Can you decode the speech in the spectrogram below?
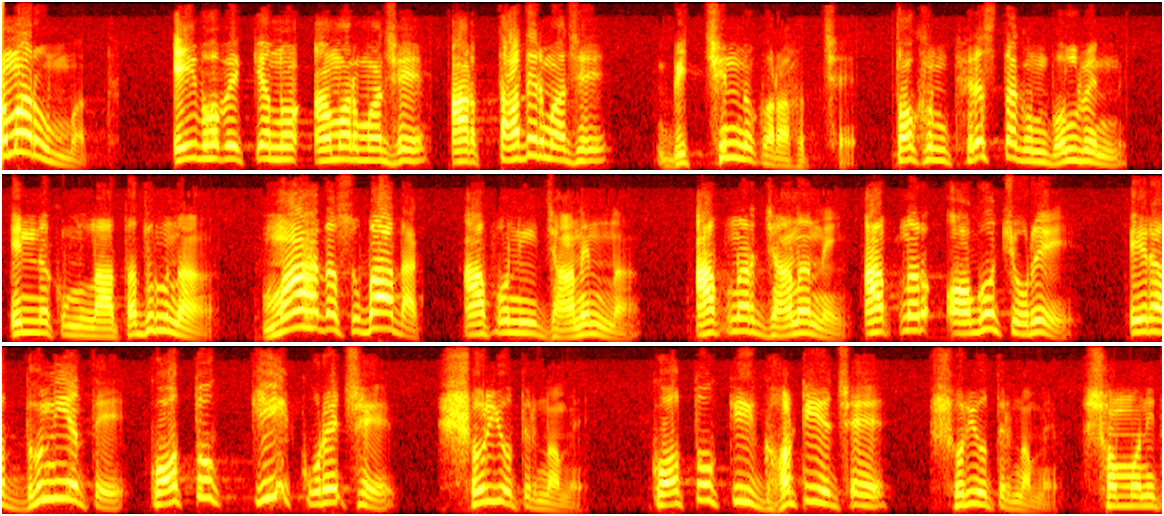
আমার উম্মাদ এইভাবে কেন আমার মাঝে আর তাদের মাঝে বিচ্ছিন্ন করা হচ্ছে? তখন ফেরেস্তাগুন বলবেন, ইন্নকুম লা তাদরুনা মাহাদা সুবাদাক। আপনি জানেন না, আপনার জানা নেই, আপনার অগোচরে এরা দুনিয়াতে কত কি করেছে শরীয়তের নামে, কত কি ঘটিয়েছে শরীয়তের নামে। সম্মানিত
